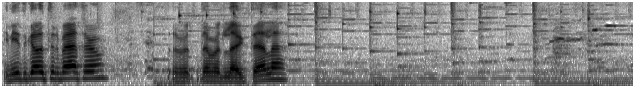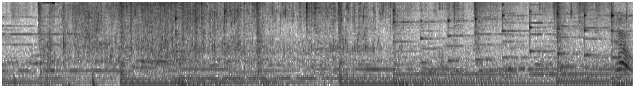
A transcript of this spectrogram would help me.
you need to go to the bathroom? Dat wordt, dat wordt leuk tellen. Zo,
